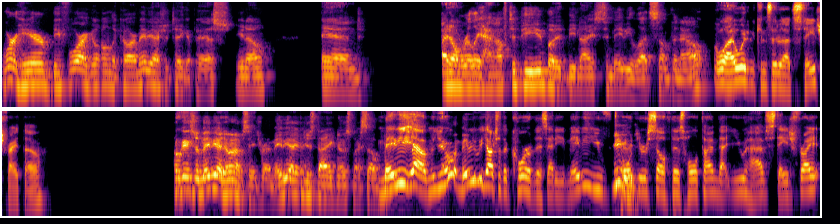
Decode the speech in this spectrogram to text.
We're here. Before I go in the car, maybe I should take a piss, you know? And I don't really have to pee, but it'd be nice to maybe let something out. well, I wouldn't consider that stage fright though. Okay, so maybe I don't have stage fright. Maybe I just diagnosed myself. Maybe, yeah. You know what? Maybe we got to the core of this, Eddie. Maybe you've told yourself this whole time that you have stage fright,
